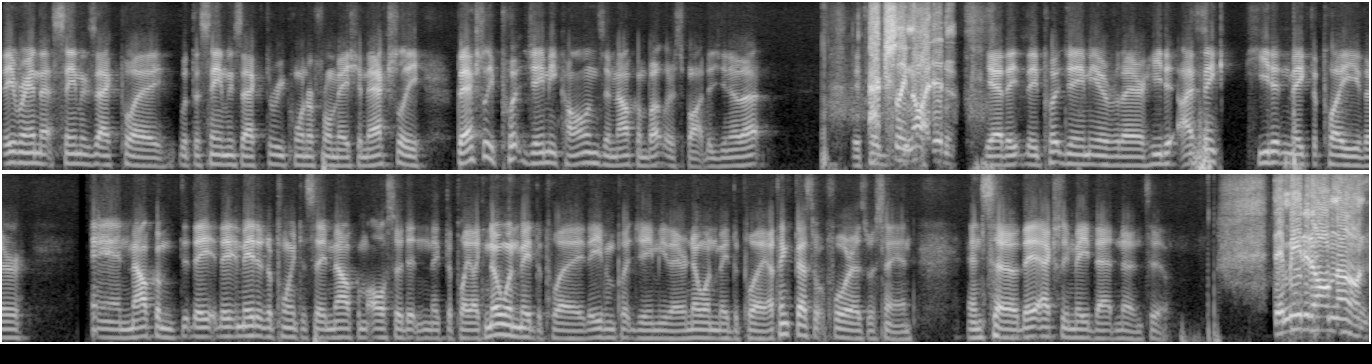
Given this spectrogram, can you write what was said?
they ran that same exact play with the same exact three corner formation. They actually they actually put Jamie Collins in Malcolm Butler's spot. Did you know that? Put, actually, no, I didn't. Yeah, they they put Jamie over there. He did, I think he didn't make the play either and Malcolm they they made it a point to say Malcolm also didn't make the play. Like no one made the play. They even put Jamie there. No one made the play. I think that's what Flores was saying. And so they actually made that known too. They made it all known.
